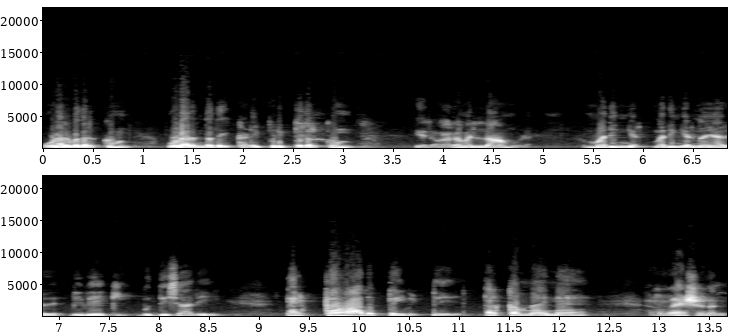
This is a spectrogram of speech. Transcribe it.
உணர்வதற்கும் உணர்ந்ததை கடைப்பிடிப்பதற்கும் அறமெல்லாம் உட மதிஞர் மதிஞர்னா யாரு? விவேகி புத்திசாலி. தர்க்கவாதத்தை விட்டு தர்க்கம்னா என்ன? ரேஷனல்.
